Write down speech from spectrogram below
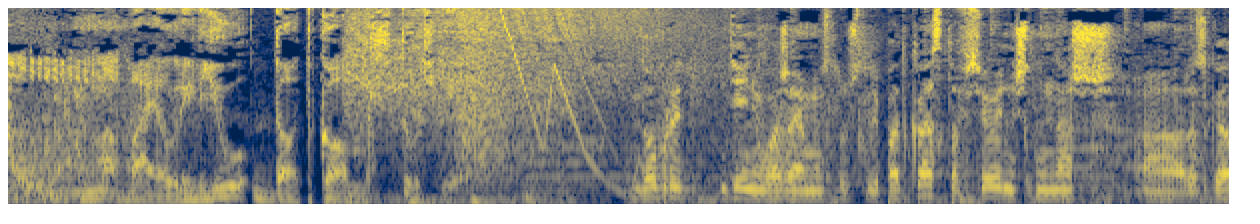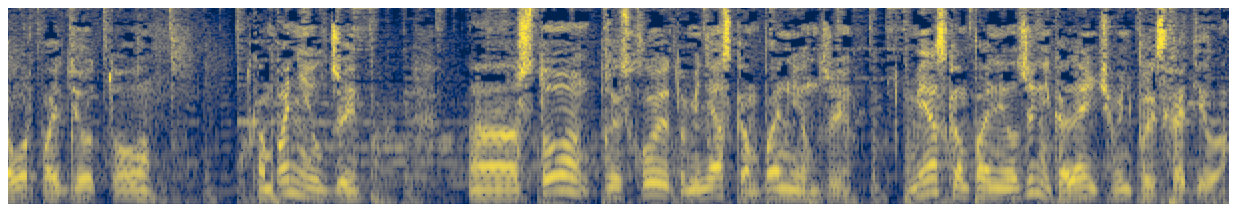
MobileReview.com Штучки Добрый день, уважаемые слушатели подкастов. Сегодняшний наш э, разговор пойдет о компании LG. Э, что происходит у меня с компанией LG? У меня с компанией LG никогда ничего не происходило.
